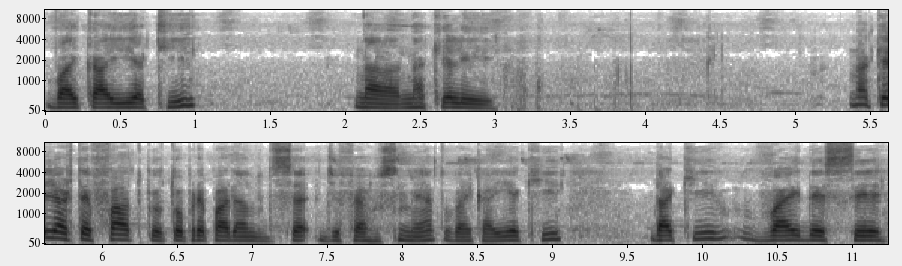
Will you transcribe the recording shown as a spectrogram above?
vai cair aqui na, naquele naquele artefato que eu estou preparando de, de ferro-cimento, vai cair aqui. Daqui vai descer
